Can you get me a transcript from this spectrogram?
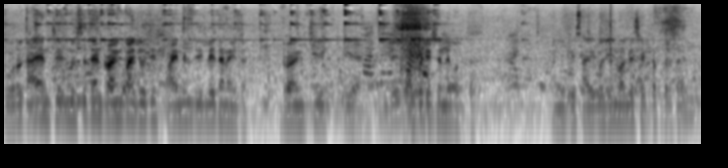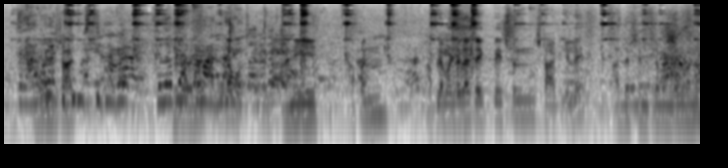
पोरं काय यांचे नुसतं त्यांनी ड्रॉइंग पाहिजे होती. फायनल दिले त्यांना इथं. ड्रॉइंगची हे आहे. म्हणजे कॉम्पिटिशन आहे फक्त. आणि ते साई भजनवाले सेटअप करत आहेत हा. आणि आपण आपल्या मंडळाचं एक पेज पण स्टार्ट केलं आहे आदर्श मित्रमंडळ म्हणून.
